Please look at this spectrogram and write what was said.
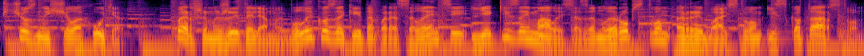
що знищила хутір. Першими жителями були козаки та переселенці, які займалися землеробством, рибальством і скотарством.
